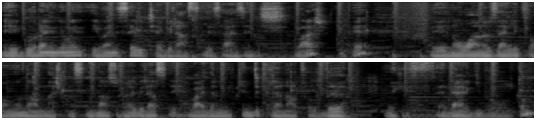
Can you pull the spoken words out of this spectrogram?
E, Goran Ivanisevic'e biraz e, serzeniş var gibi. E, Novak'ın özellikle onun anlaşmasından sonra biraz e, Vayda'nın ikinci plana atıldığını hisseder gibi oldum.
